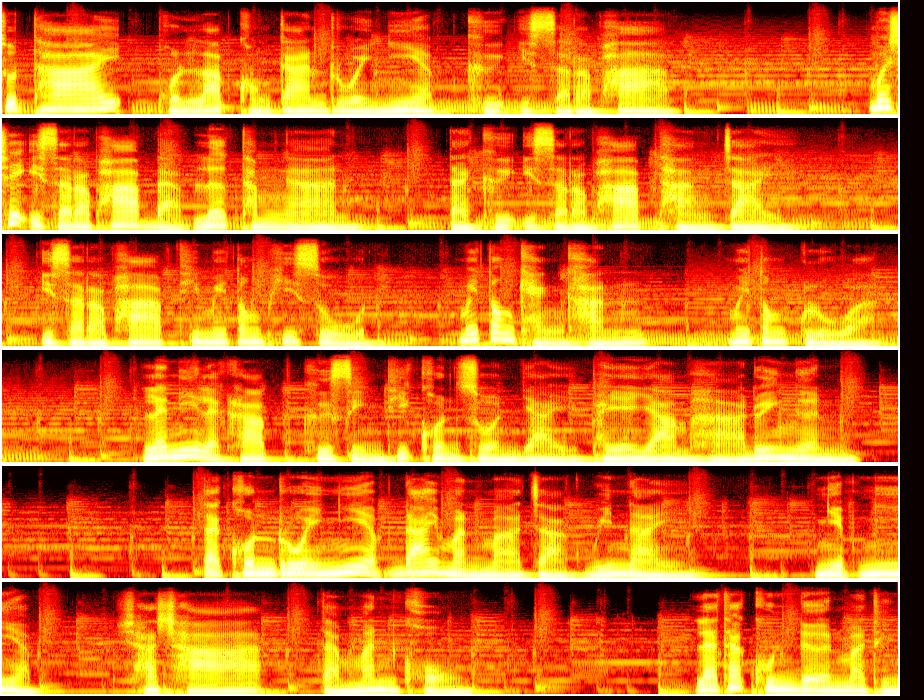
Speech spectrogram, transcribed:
สุดท้ายผลลัพธ์ของการรวยเงียบคืออิสรภาพ ไม่ใช่อิสรภาพแบบเลิกทำงาน แต่คืออิสรภาพทางใจ อิสรภาพที่ไม่ต้องพิสูจน์ ไม่ต้องแข่งขัน ไม่ต้องกลัว และนี่แหละครับคือสิ่งที่คนส่วนใหญ่พยายามหาด้วยเงิน แต่คนรวยเงียบได้มันมาจากวินัย เงียบๆช้าๆ แต่มั่นคง และถ้าคุณเดินมาถึง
